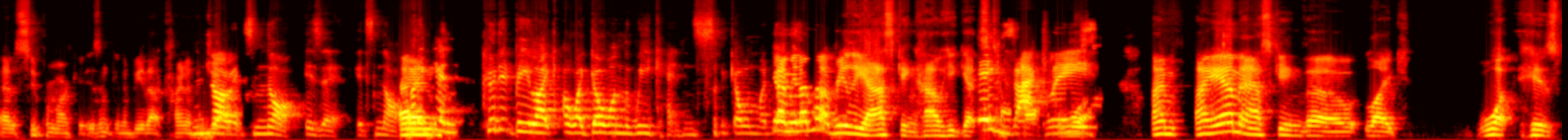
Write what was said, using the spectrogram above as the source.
at a supermarket isn't going to be that kind of No, job. it's not, is it? It's not. but again, could it be like, oh, I go on the weekends, I go on my Yeah, I mean, I'm not really asking how he gets exactly. I'm I am asking though, like what his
